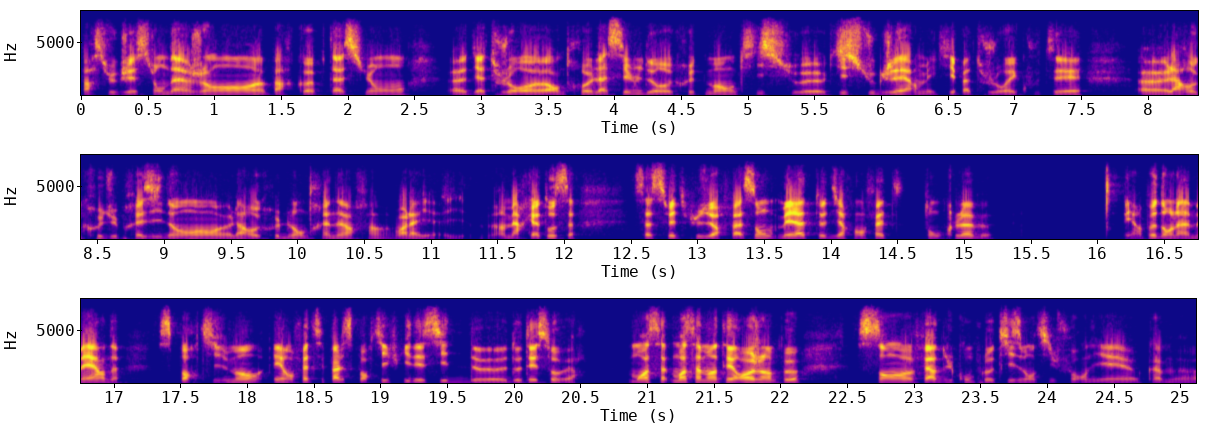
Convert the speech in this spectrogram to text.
par suggestion d'agents, euh, par cooptation. Euh, il y a toujours euh, entre la cellule de recrutement qui, suggère mais qui n'est pas toujours écoutée, la recrue du président, la recrue de l'entraîneur. Enfin voilà, un mercato, ça, se fait de plusieurs façons. Mais là, de te dire qu'en fait, ton club est un peu dans la merde sportivement, et en fait, c'est pas le sportif qui décide de, tes sauveurs. Moi, moi, ça m'interroge un peu sans faire du complotisme anti-Fournier euh, comme, euh,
